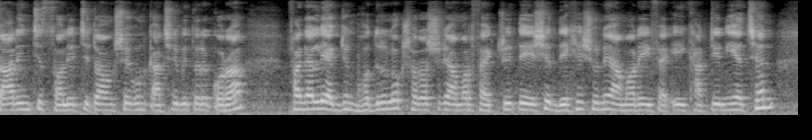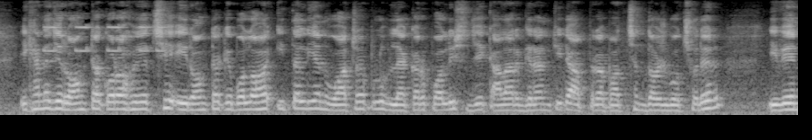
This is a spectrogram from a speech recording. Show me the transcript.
চার ইঞ্চি সলিড চিটাং সেগুন কাঠের ভিতরে করা। ফাইনালি একজন ভদ্রলোক সরাসরি আমার ফ্যাক্টরিতে এসে দেখে শুনে আমার এই এই খাটটি নিয়েছেন। এখানে যে রংটা করা হয়েছে, এই রংটাকে বলা হয় ইতালিয়ান ওয়াটারপ্রুফ ল্যাকার পলিশ যে কালার গ্যারান্টিটা আপনারা পাচ্ছেন দশ বছরের। ইভেন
